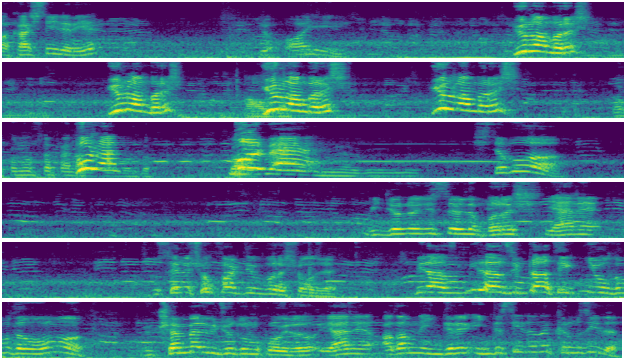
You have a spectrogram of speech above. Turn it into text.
Bak kaçtı ileriye. Ay. Yürü lan Barış. Yürü lan Barış. Aldı. Yürü lan Barış. Yürü lan Barış. Dokunursa penaltı Vur lan! vurdu. Gol be. İşte bu. Videonun önce söyledim Barış yani bu sene çok farklı bir Barış olacak. Biraz birazcık daha tekniği oldu mu tamam ama mükemmel vücudunu koydu. Yani adam da indire, indirseydi de kırmızıydı.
